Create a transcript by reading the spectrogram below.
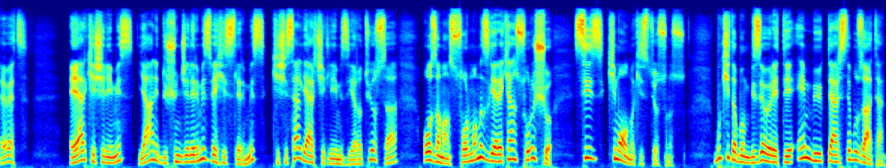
Evet, eğer kişiliğimiz yani düşüncelerimiz ve hislerimiz kişisel gerçekliğimizi yaratıyorsa o zaman sormamız gereken soru şu. Siz kim olmak istiyorsunuz? Bu kitabın bize öğrettiği en büyük ders de bu zaten.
